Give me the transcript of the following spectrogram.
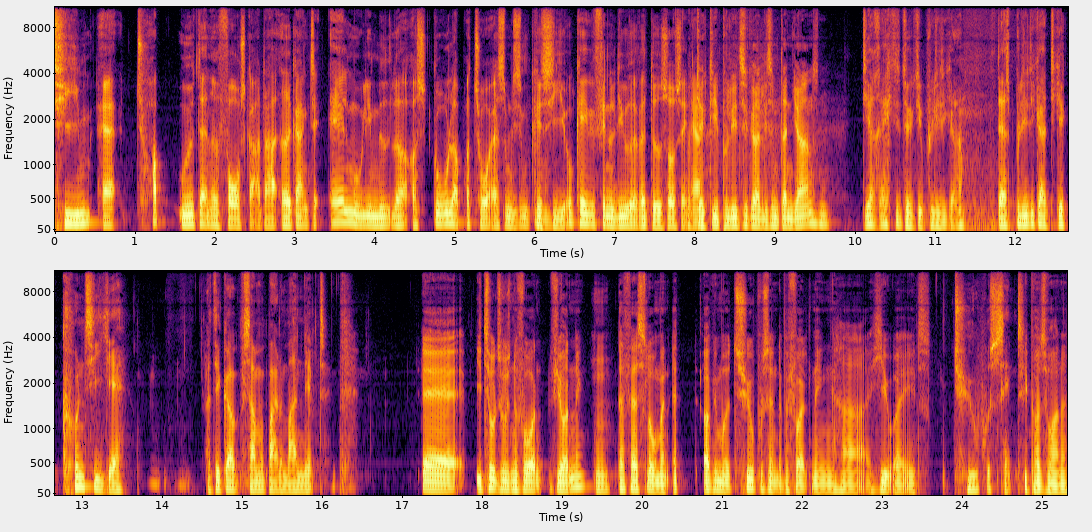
team af top uddannede forskere, der har adgang til alle mulige midler og skolelaboratorier, som ligesom kan mm. sige, okay, vi finder lige ud af, hvad dødsårsagen er. Dygtige politikere, ligesom Dan Jørgensen. De er rigtig dygtige politikere. Deres politikere, de kan kun sige ja. Og det gør samarbejdet meget nemt. Øh, I 2014, ikke? Mm. der fastslog man, at op imod 20 procent af befolkningen har HIV og AIDS 20 procent. i Botswana.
